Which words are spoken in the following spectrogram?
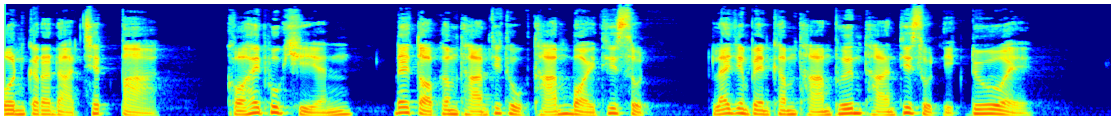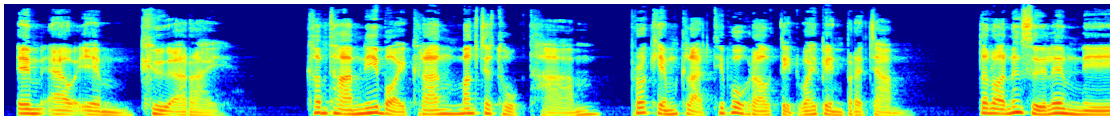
บนกระดาษเช็ดปาก ขอให้ผู้เขียนได้ตอบคำถามที่ถูกถามบ่อยที่สุด และยังเป็นคำถามพื้นฐานที่สุดอีกด้วย MLM คืออะไรคำถามนี้บ่อยครั้งมักจะถูกถาม เพราะเข็มกลัดที่พวกเราติดไว้เป็นประจำ ตลอดหนังสือเล่มนี้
